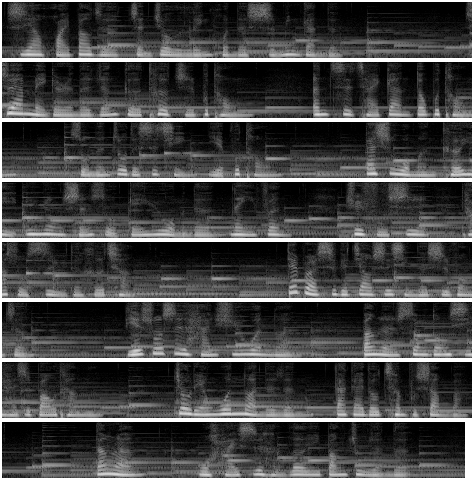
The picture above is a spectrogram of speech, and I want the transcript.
是要怀抱着拯救灵魂的使命感的。虽然每个人的人格特质不同，恩赐才干都不同，所能做的事情也不同。但是我们可以运用神所给予我们的那一份，去服侍他所赐予的合场。Debra 是个教师型的侍奉者，别说是寒暄问暖、帮人送东西还是煲汤了，就连温暖的人大概都称不上吧。当然，我还是很乐意帮助人的，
